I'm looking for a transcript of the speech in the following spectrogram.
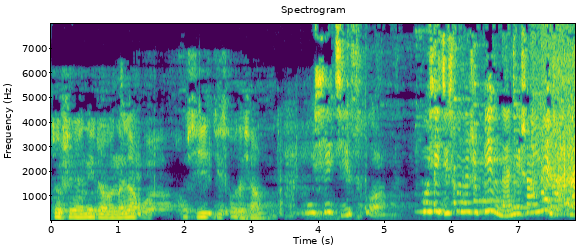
就是那种能让我呼吸急促的项目。呼吸急促，呼吸急促那是病啊，你得上医院去看。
